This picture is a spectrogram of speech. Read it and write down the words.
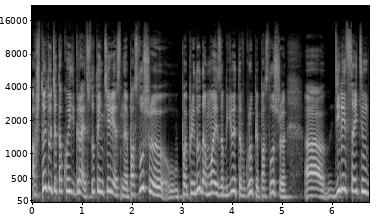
а что это у тебя такое играет? Что-то интересное. Послушаю, приду домой, забью это в группе, послушаю. А, делиться этим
